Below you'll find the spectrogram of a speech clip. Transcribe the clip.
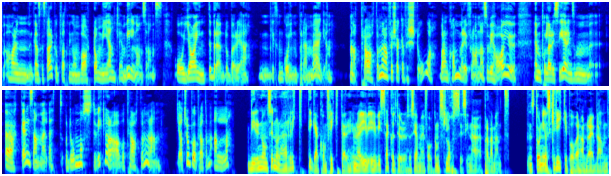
har en ganska stark uppfattning om vart de egentligen vill någonstans. Och jag är inte beredd att börja mm, liksom, gå in på den vägen. Men att prata med dem, försöka förstå var de kommer ifrån. Alltså vi har ju en polarisering som ökar i samhället och då måste vi klara av att prata med varandra. Jag tror på att prata med alla. Blir det någonsin några riktiga konflikter? Menar, i, i, vissa kulturer så ser man ju folk, de slåss i sina parlament. Står ni och skriker på varandra ibland?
